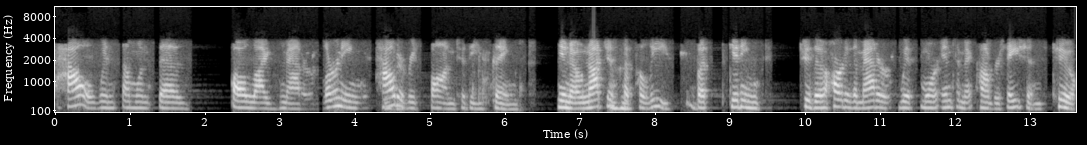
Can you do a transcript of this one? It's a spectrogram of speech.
how when someone says all lives matter, learning how to respond to these things. You know, not just the police, but getting to the heart of the matter with more intimate conversations too.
